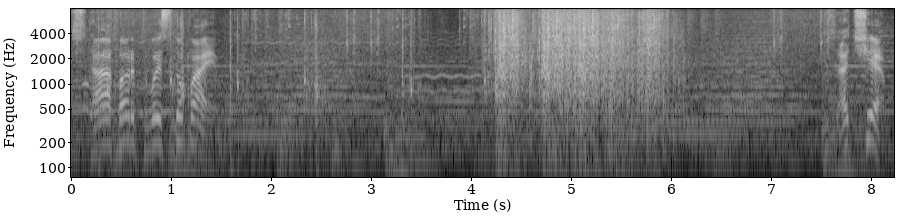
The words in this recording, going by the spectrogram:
Стаффорд, выступаем. Зачем?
